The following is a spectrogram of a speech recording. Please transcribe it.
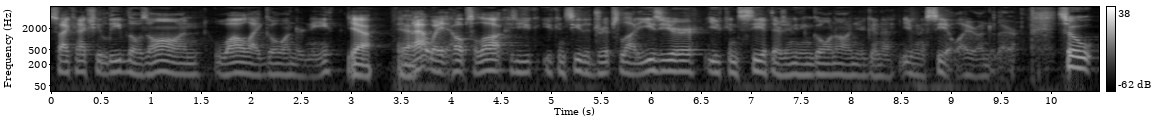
so I can actually leave those on while I go underneath. Yeah, And yeah. that way, it helps a lot because you, you can see the drips a lot easier. You can see if there's anything going on. You're gonna you're gonna see it while you're under there. So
